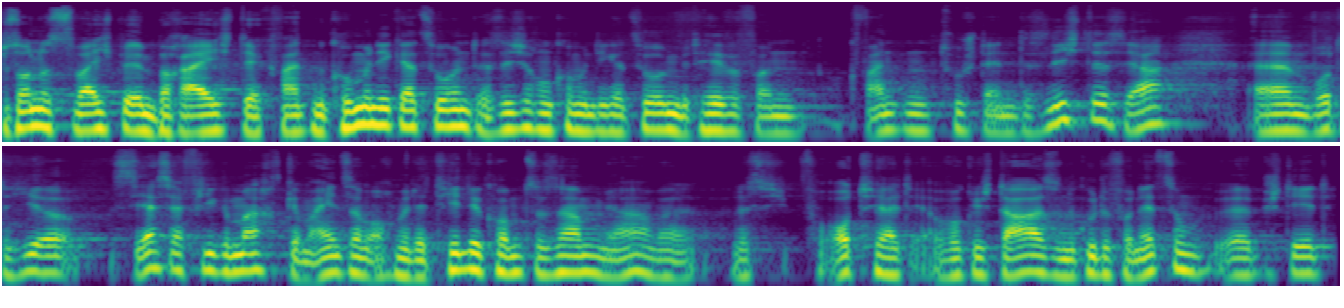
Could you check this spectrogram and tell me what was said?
besonders zum Beispiel im Bereich der Quantenkommunikation, der sicheren Kommunikation mit Hilfe von Quantenzuständen des Lichtes. Ja, ähm, wurde hier sehr, sehr viel gemacht, gemeinsam auch mit der Telekom zusammen, ja, weil das vor Ort halt wirklich da ist, eine gute Vernetzung äh, besteht.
